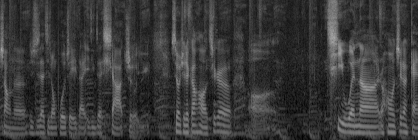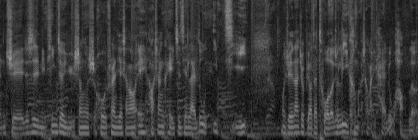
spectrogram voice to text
上呢，就是在吉隆坡这一带已经在下着雨，所以我觉得刚好这个呃。气温啊，然后这个感觉就是你听着雨声的时候，突然间想到，哎，好像可以直接来录一集。我觉得那就不要再拖了，就立刻马上来开录好了。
